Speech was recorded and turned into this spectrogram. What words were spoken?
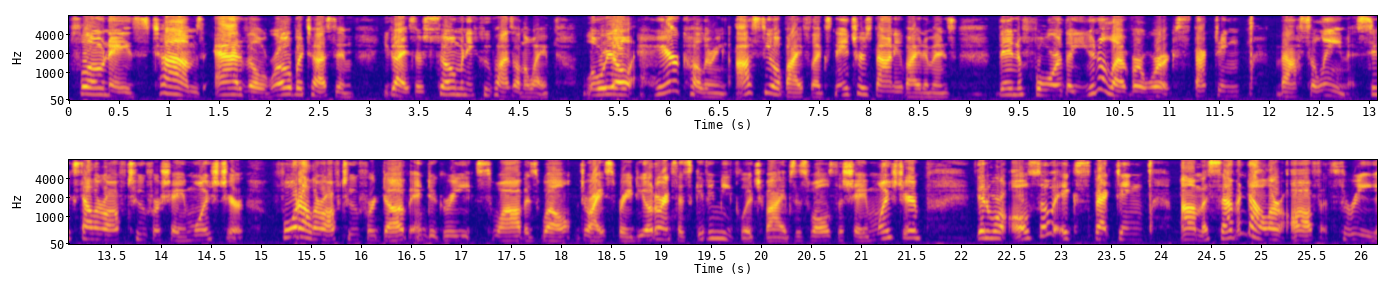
Flonase, Tums, Advil, Robitussin. You guys, there's so many coupons on the way. L'Oreal Hair Coloring, OsteoBiflex, Nature's Bounty Vitamins. Then for the Unilever, we're expecting Vaseline, $6 off two for Shea Moisture, $4 off two for Dove and Degree Suave as well, dry spray deodorants. That's giving me glitch vibes as well as the Shea Moisture. Then we're also expecting um, a $7 off three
